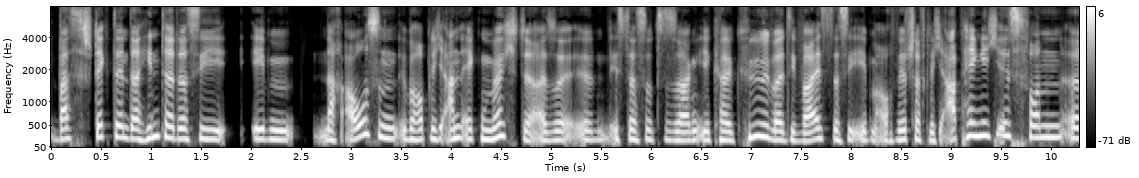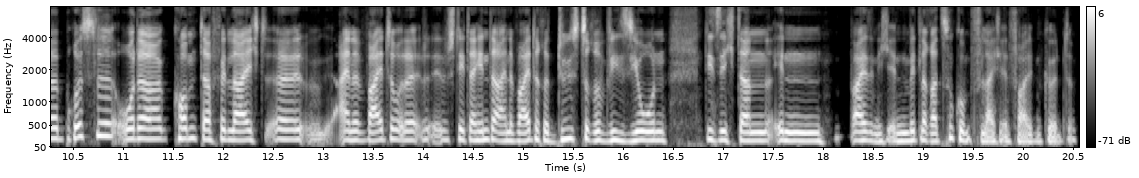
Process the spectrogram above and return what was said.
Was steckt denn dahinter, dass sie eben nach außen überhaupt nicht anecken möchte. Also äh, ist das sozusagen ihr Kalkül, weil sie weiß, dass sie eben auch wirtschaftlich abhängig ist von äh, Brüssel oder kommt da vielleicht äh, eine weitere oder steht dahinter eine weitere düstere Vision, die sich dann in, weiß ich nicht, in mittlerer Zukunft vielleicht entfalten könnte?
